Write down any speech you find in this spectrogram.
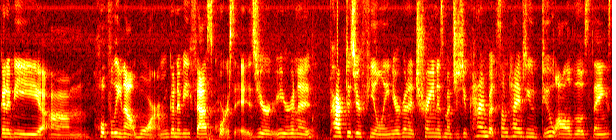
going to be um, hopefully not warm, going to be fast courses. You're you're going to practice your fueling. You're going to train as much as you can, but sometimes you do all of those things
